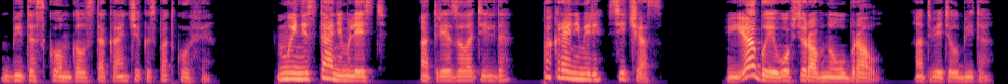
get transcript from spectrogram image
Бита скомкал стаканчик из-под кофе. «Мы не станем лезть», — отрезала Тильда. «По крайней мере, сейчас». «Я бы его все равно убрал», — ответил Бита.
